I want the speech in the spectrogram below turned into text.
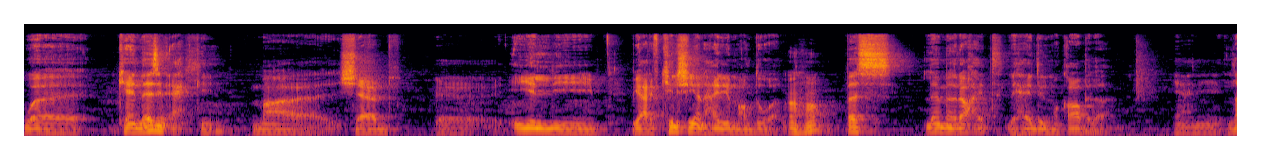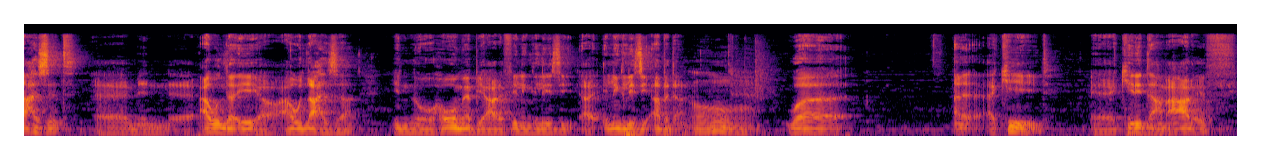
وكان لازم أحكي مع شاب آه، يلي بيعرف كل شيء عن هذا الموضوع. أها. بس لما رحت لهذه المقابلة يعني لاحظت آه، من آه، أول دقيقة أول لحظة إنه هو ما بيعرف الإنجليزي آه، الإنجليزي ابدا. آه و أنا أكيد كنت عم أعرف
